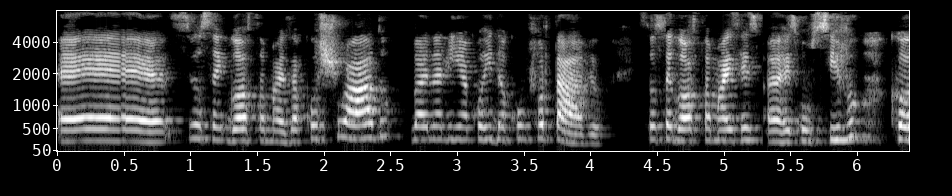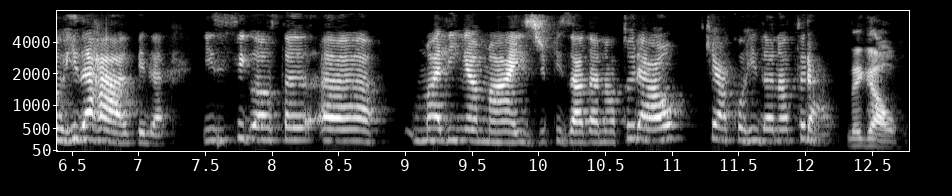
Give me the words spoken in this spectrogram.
é, se você gosta mais acolchoado, vai na linha corrida confortável. Se você gosta mais res, uh, responsivo, corrida rápida. E se gosta uh, uma linha mais de pisada natural, que é a corrida natural. Legal.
